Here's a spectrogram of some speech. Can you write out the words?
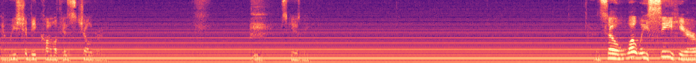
that we should be called his children. Excuse me. And so, what we see here,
